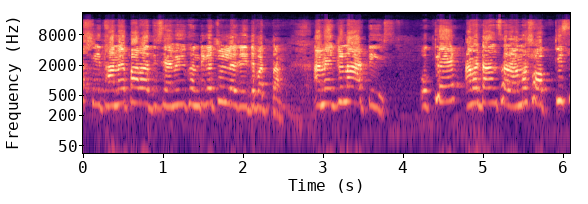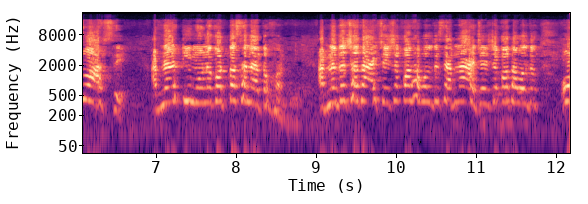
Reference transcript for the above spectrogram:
আসি থানায় পাড়া দিছি আমি ওইখান থেকে চলে যেতে পারতাম। আমি একজন আর্টিস্ট ওকে আমার ডান্সার আমার সবকিছু আছে। আপনারা কি মনে করতেছেন এতক্ষণ? আপনাদের সাথে আইসে এসে কথা বলতেছে, আপনারা আইসে এসে কথা বলতে ও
